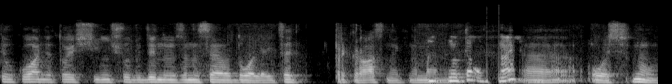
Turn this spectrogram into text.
спілкування тої чи іншою людиною занесе доля, і це прекрасно, як на мене. Ну так, знаєш. Е, ось, ну,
